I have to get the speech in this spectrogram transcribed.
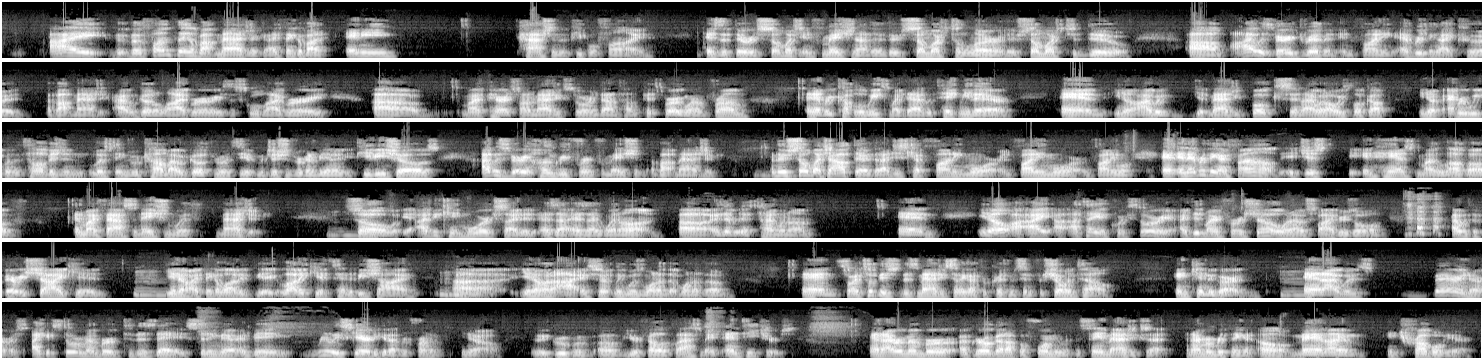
I the, the fun thing about magic, I think about any passion that people find, is that there is so much information out there. There's so much to learn. There's so much to do. Um, I was very driven in finding everything I could about magic. I would go to libraries, the school library. Um, my parents found a magic store in downtown Pittsburgh, where I'm from, and every couple of weeks, my dad would take me there, and you know, I would get magic books, and I would always look up. You know, every week when the television listings would come, I would go through and see if magicians were going to be in any TV shows. I was very hungry for information about magic. And there's so much out there that I just kept finding more and finding more and finding more. And, and everything I found, it just enhanced my love of and my fascination with magic. Mm-hmm. So I became more excited as I, as I went on, uh, as, as time went on. And, you know, I, I, will tell you a quick story. I did my first show when I was five years old. I was a very shy kid. Mm-hmm. You know, I think a lot of a lot of kids tend to be shy. Mm-hmm. Uh, you know, and I certainly was one of the one of them. And so I took this this magic set I got for Christmas in for show and tell in kindergarten, mm-hmm. and I was very nervous. I can still remember to this day sitting there and being really scared to get up in front of you know a group of, of your fellow classmates and teachers. And I remember a girl got up before me with the same magic set, and I remember thinking, "Oh man, I am in trouble here."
